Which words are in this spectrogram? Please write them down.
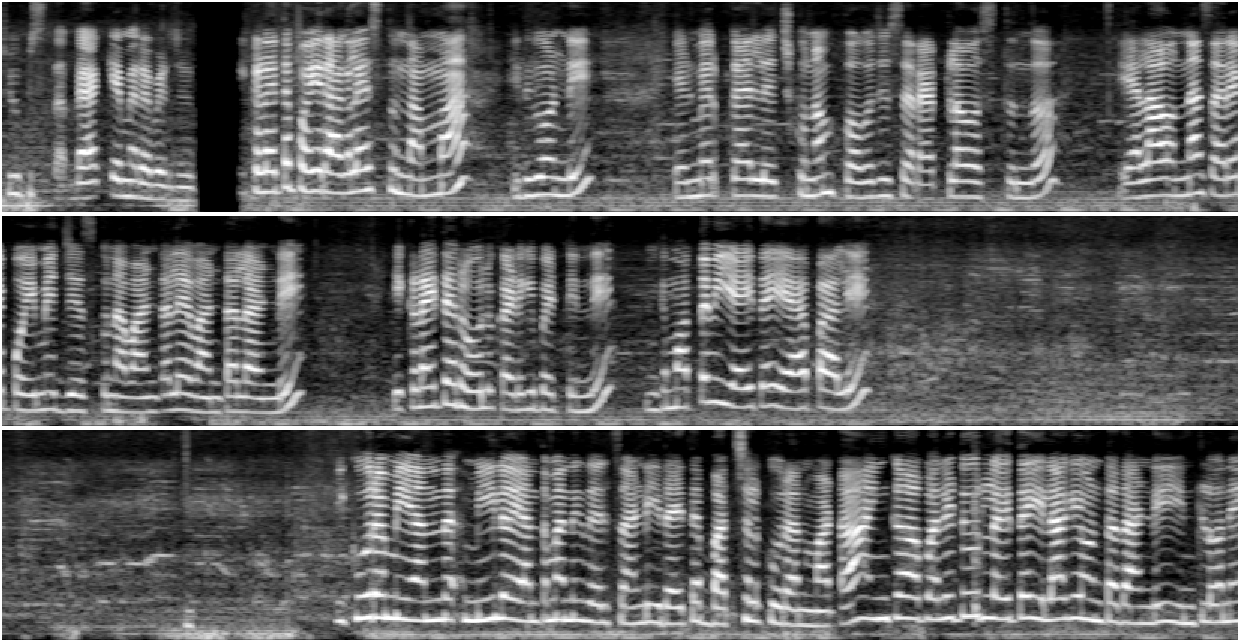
చూపిస్తా బ్యాక్ కెమెరా పెట్టి చూపి. ఇక్కడైతే పోయి రగలేస్తుంది అమ్మ. ఇదిగోండి ఎండుమిరపకాయలు తెచ్చుకున్నాం. పొగ చూసారు ఎట్లా వస్తుందో? ఎలా ఉన్నా సరే పొయ్యి మీద చేసుకున్న వంటలే వంటలండి. ఇక్కడైతే రోలు కడిగి పెట్టింది. ఇంక మొత్తం ఇవి అయితే ఏపాలి. ఈ కూర మీ అంద మీలో ఎంతమందికి తెలుసా అండి? ఇదైతే బచ్చల కూర అనమాట ఇంకా పల్లెటూరులో అయితే ఇలాగే ఉంటుందండి. ఇంట్లోనే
